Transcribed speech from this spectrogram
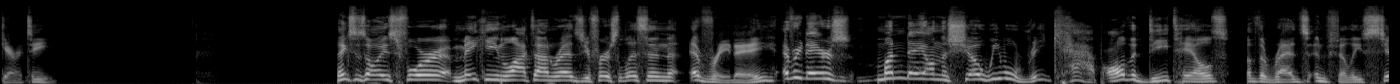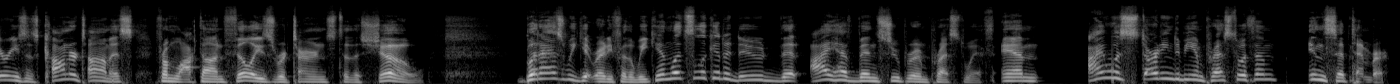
guaranteed. Thanks as always for making Locked On Reds your first listen every day. Every day is Monday on the show. We will recap all the details of the Reds and Phillies series as Connor Thomas from Locked On Phillies returns to the show. But as we get ready for the weekend, let's look at a dude that I have been super impressed with. And I was starting to be impressed with him in September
